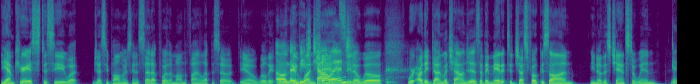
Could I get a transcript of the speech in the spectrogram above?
Yeah, I'm curious to see what Jesse Palmer is going to set up for them on the final episode. You know, will they? Will Oh, their be one chance? challenge? You know, will were, are they done with challenges? Have they made it to just focus on you know this chance to win? Yeah,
